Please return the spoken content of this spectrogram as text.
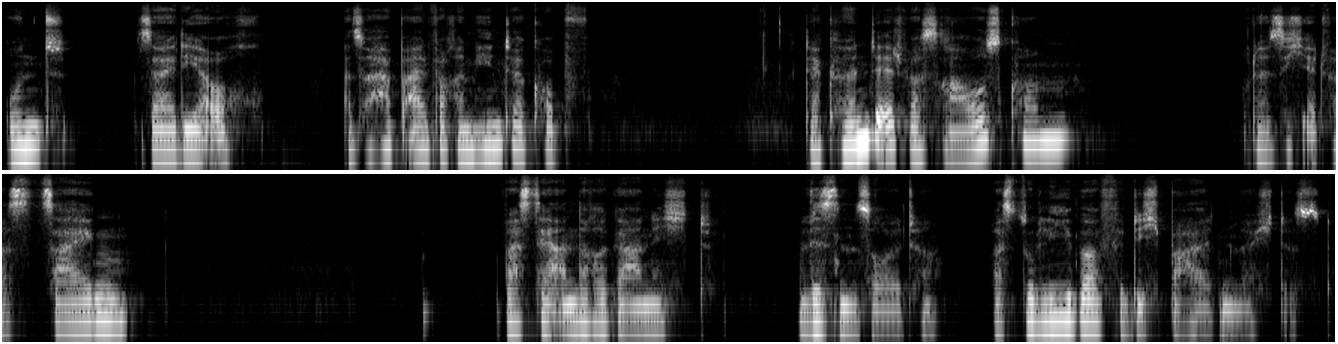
Und sei dir auch, also hab einfach im Hinterkopf, da könnte etwas rauskommen oder sich etwas zeigen, was der andere gar nicht wissen sollte, was du lieber für dich behalten möchtest.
